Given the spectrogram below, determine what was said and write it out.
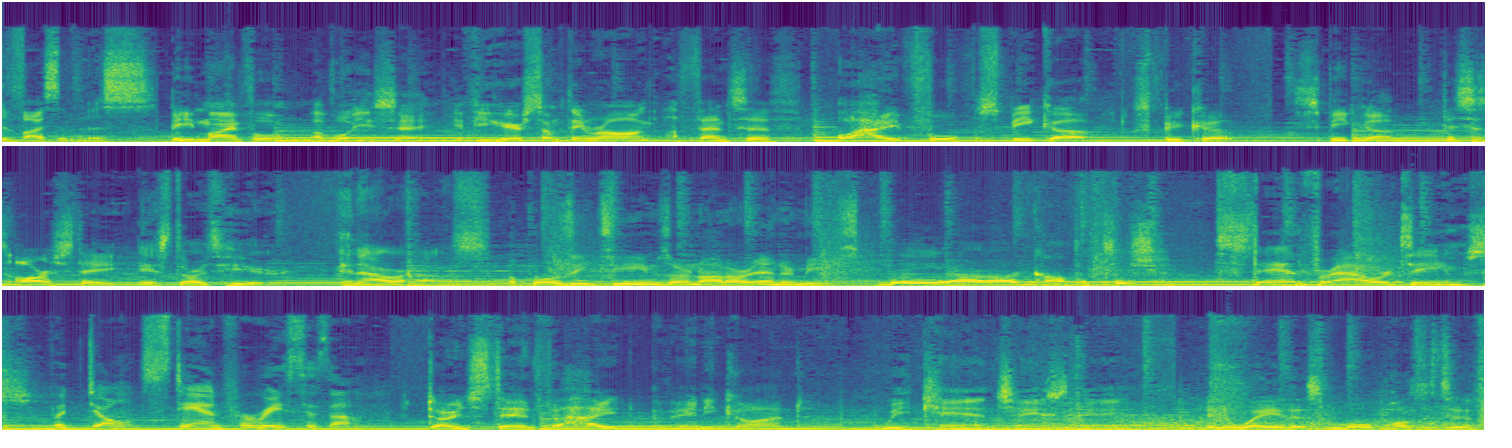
divisiveness. Be mindful of what you say. If you hear something wrong, offensive, or hateful, speak up. Speak up. Speak up. This is our state. It starts here in our house. Opposing teams are not our enemies. They are our competition. Stand for our teams. But don't stand for racism. Don't stand for hate of any kind. We can change the game in a way that's more positive,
